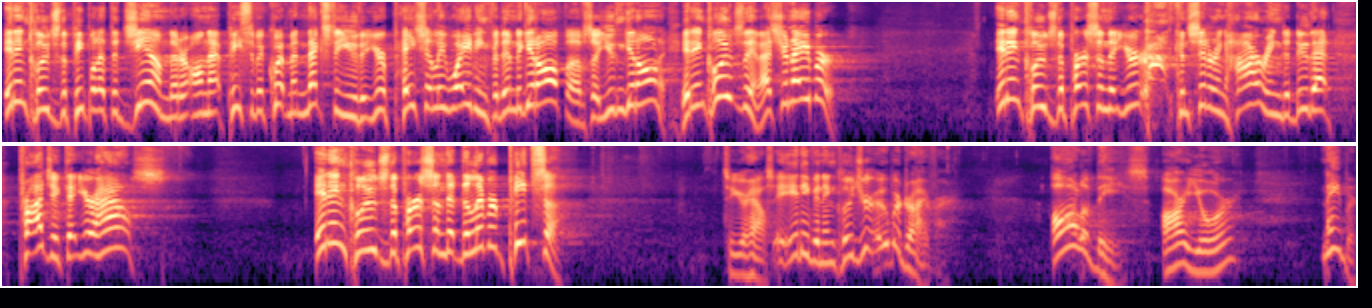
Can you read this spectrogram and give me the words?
It includes the people at the gym that are on that piece of equipment next to you that you're patiently waiting for them to get off of so you can get on it. It includes them. That's your neighbor. It includes the person that you're considering hiring to do that project at your house. It includes the person that delivered pizza to your house. It even includes your Uber driver. All of these are your neighbor.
